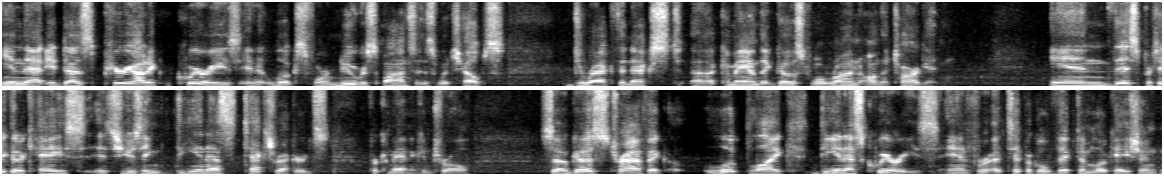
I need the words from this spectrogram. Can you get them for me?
in that it does periodic queries and it looks for new responses, which helps direct the next uh, command that Ghost will run on the target. In this particular case, it's using DNS text records for command and control. So Ghost traffic looked like DNS queries, and for a typical victim location,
